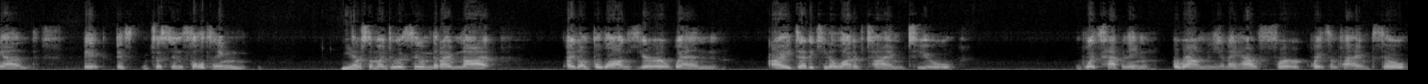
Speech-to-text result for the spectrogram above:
and it, it's just insulting yeah. for someone to assume that I'm not I don't belong here when I dedicate a lot of time to what's happening around me and I have for quite some time. So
